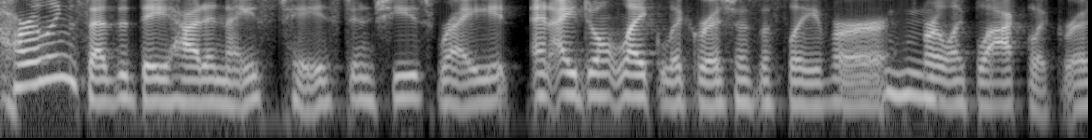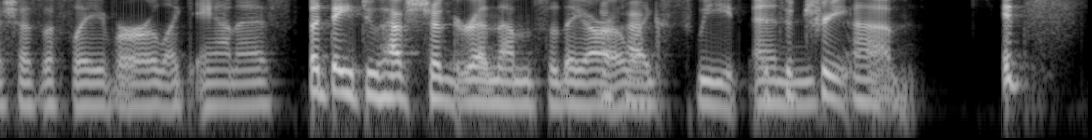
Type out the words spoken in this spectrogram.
Harling said that they had a nice taste, and she's right. And I don't like licorice as a flavor, Mhm. or like black licorice as a flavor, or like anise, but they do have sugar in them, so they are Okay. like sweet. And It's a treat. Um, it's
